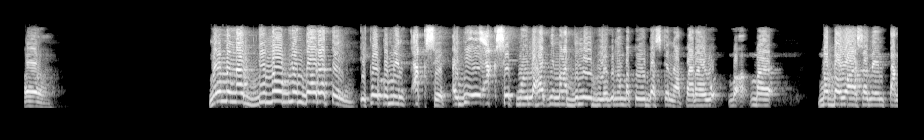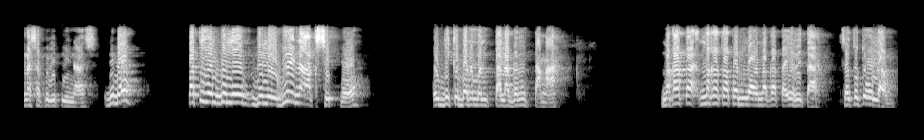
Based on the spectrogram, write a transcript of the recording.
Oh. May mga dilubyong darating, i-comment, accept. Ay di i-accept mo lahat ng mga dilubyo na matudas ka na para ma- ma- mabawasan na yung tanga sa Pilipinas. Di ba? Pati yung dilu- dilubyo, ina-accept mo. O di ka ba naman talagang tanga? Nakaka, nakakapan lang, nakakairita. Sa totoo lang.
